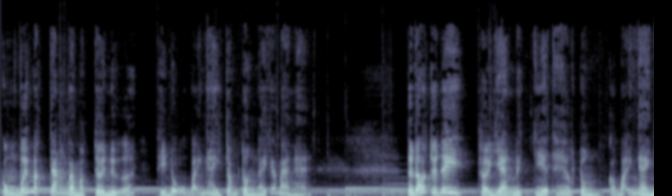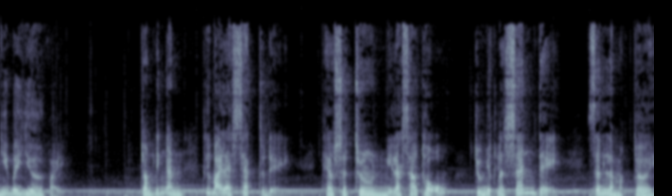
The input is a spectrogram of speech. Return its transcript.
Cùng với mặt trăng và mặt trời nữa thì đủ 7 ngày trong tuần đấy các bạn ạ. À. Từ đó trở đi, thời gian được chia theo tuần có 7 ngày như bây giờ vậy. Trong tiếng Anh, thứ bảy là Saturday, theo Saturn nghĩa là sao thổ, chủ nhật là Sunday, Sun là mặt trời,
